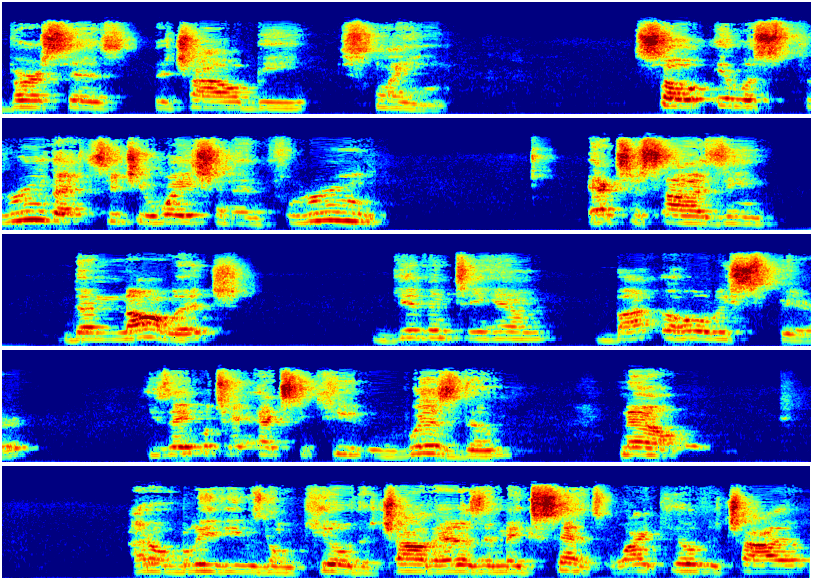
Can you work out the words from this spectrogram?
versus the child be slain. So it was through that situation and through exercising the knowledge given to him by the Holy Spirit, he's able to execute wisdom. Now, I don't believe he was going to kill the child. That doesn't make sense. Why kill the child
